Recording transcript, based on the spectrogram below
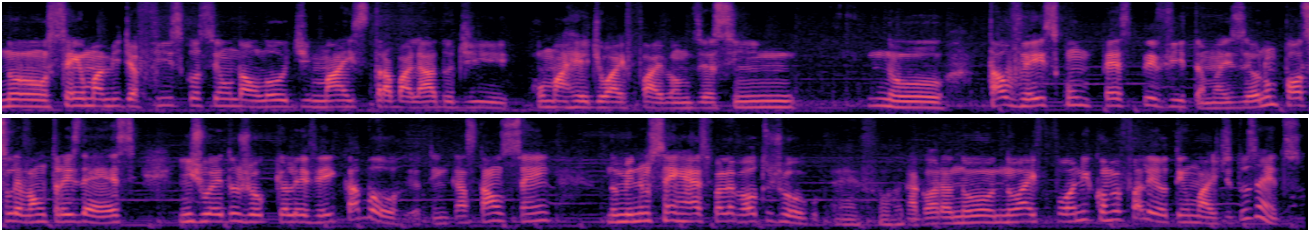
no, sem uma mídia física ou sem um download mais trabalhado de com uma rede Wi-Fi, vamos dizer assim, no talvez com um PSP Vita, mas eu não posso levar um 3DS, enjoei do jogo que eu levei e acabou. Eu tenho que gastar uns 100, no mínimo 100 reais pra levar outro jogo. É foda. Agora no, no iPhone, como eu falei, eu tenho mais de 200.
